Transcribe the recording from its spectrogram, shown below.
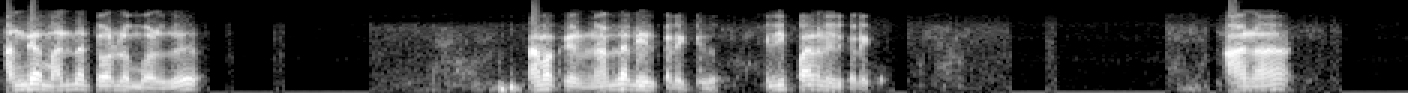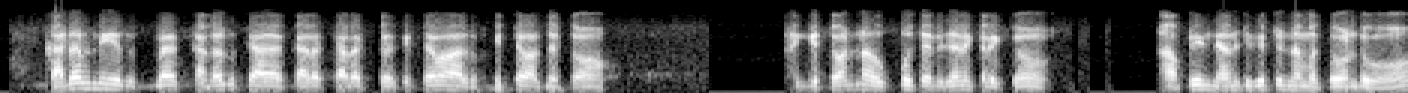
அங்க மண்ணை தோண்டும் பொழுது நமக்கு நல்ல நீர் கிடைக்குது. இனிப்பான நீர் கிடைக்கும். ஆனா கடல் நீர்ல கடல் கரை கரைக்கு கிட்ட கிட்ட வந்துட்டோம். அங்க தோண்டினா உப்பு தண்ணி தானே கிடைக்கும். அப்படின்னு நினைச்சுக்கிட்டு நம்ம தோண்டுவோம்.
